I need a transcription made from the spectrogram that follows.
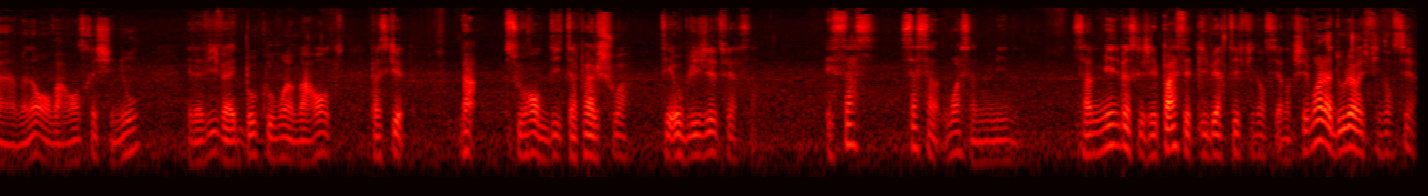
ben, maintenant, on va rentrer chez nous et la vie va être beaucoup moins marrante parce que ben, souvent, on te dit, t'as pas le choix, tu es obligé de faire ça. Et ça, ça, ça, moi, ça me mine. Ça me mine parce que j'ai pas cette liberté financière. Donc chez moi, la douleur est financière.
